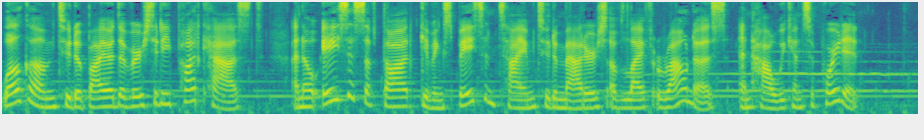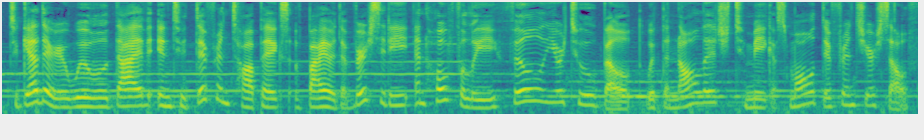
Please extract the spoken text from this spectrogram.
Welcome to the Biodiversity Podcast, an oasis of thought giving space and time to the matters of life around us and how we can support it. Together, we will dive into different topics of biodiversity and hopefully fill your tool belt with the knowledge to make a small difference yourself.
